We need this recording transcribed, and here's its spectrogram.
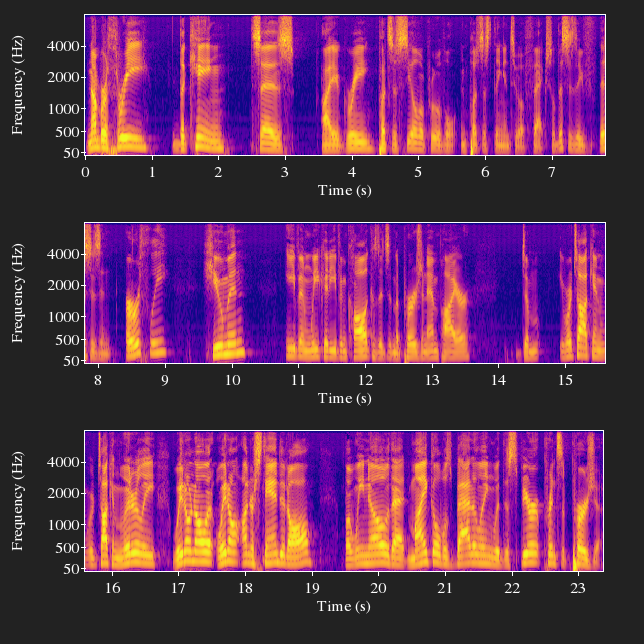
Number three, the king says, I agree, puts a seal of approval, and puts this thing into effect. So this is a this is an earthly, human, even we could even call it because it's in the Persian Empire. Dem- we're talking we're talking literally. We don't know it. We don't understand it all, but we know that Michael was battling with the spirit prince of Persia.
